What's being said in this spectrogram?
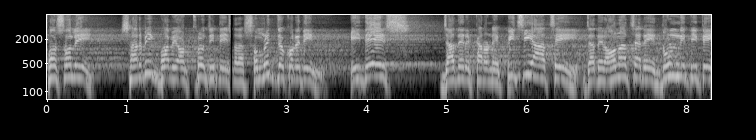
ফসলে, সার্বিকভাবে অর্থনীতিতে তারা সমৃদ্ধ করে দিন। এই দেশ যাদের কারণে পিছিয়ে আছে, যাদের অনাচারে, দুর্নীতিতে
